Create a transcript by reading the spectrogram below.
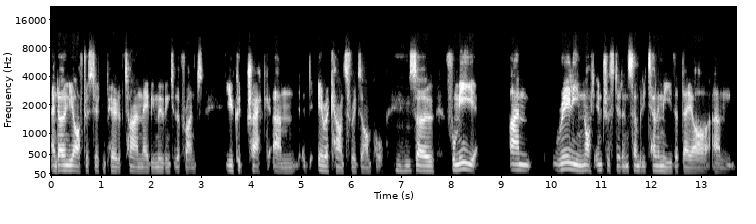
and only after a certain period of time, maybe moving to the front, you could track um, error counts, for example. Mm-hmm. So for me, I'm really not interested in somebody telling me that they are um,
